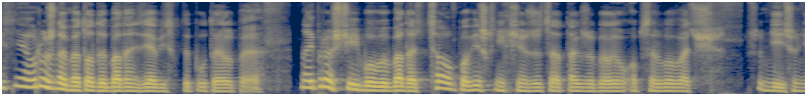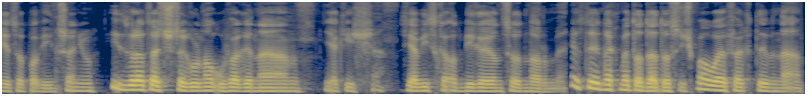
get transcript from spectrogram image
Istnieją różne metody badań zjawisk typu TLP. Najprościej byłoby badać całą powierzchnię Księżyca, tak żeby ją obserwować przy mniejszym nieco powiększeniu i zwracać szczególną uwagę na jakieś zjawiska odbiegające od normy. Jest to jednak metoda dosyć mało efektywna.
